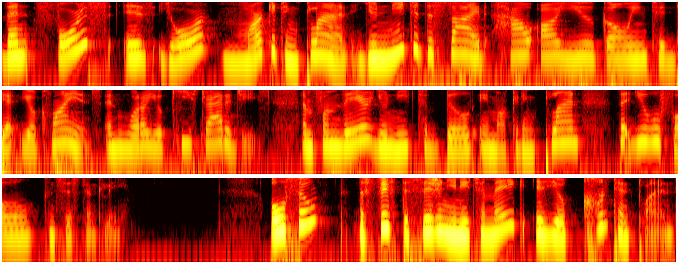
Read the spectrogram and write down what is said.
Then fourth is your marketing plan. You need to decide how are you going to get your clients and what are your key strategies. And from there you need to build a marketing plan that you will follow consistently. Also, the fifth decision you need to make is your content plan.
